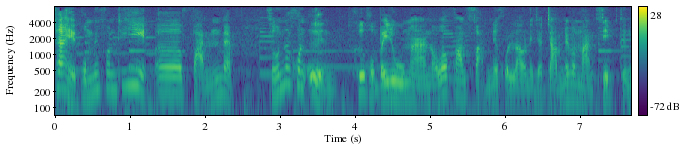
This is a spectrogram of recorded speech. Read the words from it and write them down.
ใช่ผมเป็นคนที่เออฝันแบบสมมติว่าคนอื่น คือผมไปดูมาเนาะว่าความฝันเนี่ยคนเราเนี่ยจะจำได้ประมาณ 10ถึง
